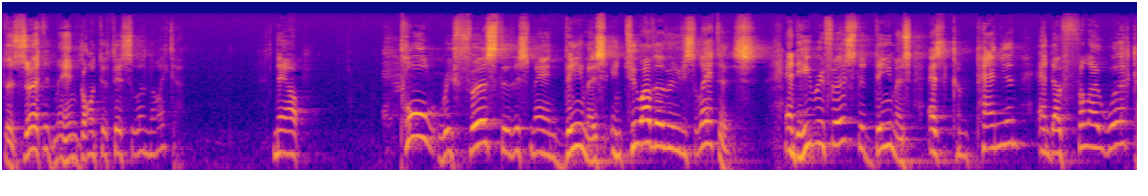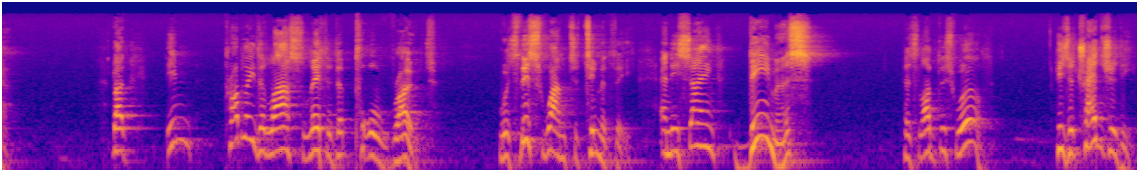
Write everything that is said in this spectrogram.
deserted me and gone to Thessalonica. Now, Paul refers to this man Demas in two other of his letters. And he refers to Demas as companion and a fellow worker. But in probably the last letter that Paul wrote, was this one to Timothy. And he's saying, Demas has loved this world. He's a tragedy.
